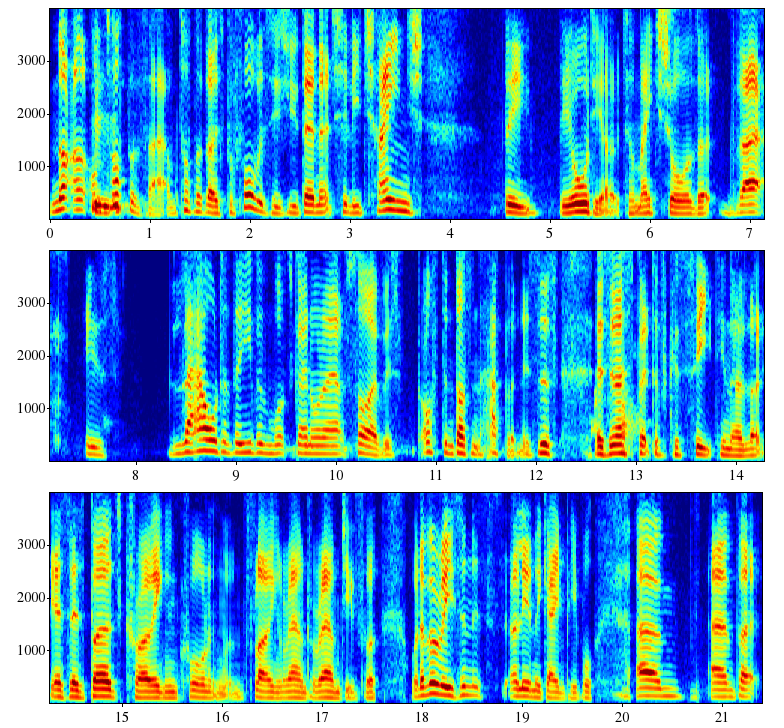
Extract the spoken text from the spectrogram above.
not on mm-hmm. top of that, on top of those performances, you then actually change the the audio to make sure that that is louder than even what's going on outside, which often doesn't happen. It's there's there's an aspect of conceit, you know, like as there's birds crowing and crawling and flying around around you for whatever reason. It's early in the game, people. Um, um, but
